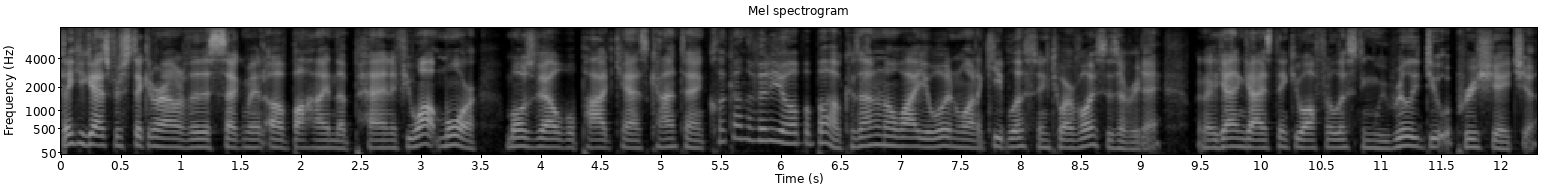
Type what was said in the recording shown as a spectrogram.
Thank you guys for sticking around for this segment of Behind the Pen. If you want more most valuable podcast content, click on the video up above because I don't know why you wouldn't want to keep listening to our voices every day. But again, guys, thank you all for listening. We really do appreciate you.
